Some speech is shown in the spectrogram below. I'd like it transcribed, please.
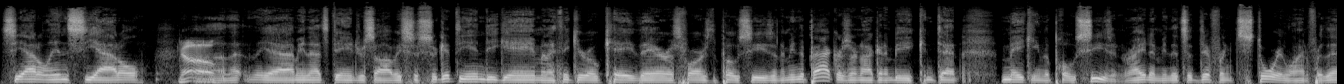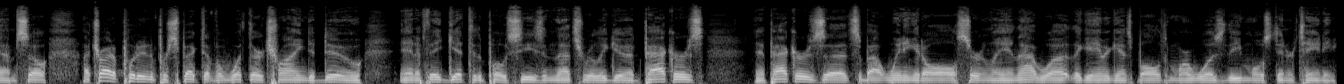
Seattle in Seattle. Uh, that, yeah, I mean that's dangerous, obviously. So get the Indy game, and I think you're okay there as far as the postseason. I mean, the Packers are not going to be content making the postseason, right? I mean, that's a different storyline for them. So I try to put it in perspective of what they're trying to do, and if they get to the postseason, that's really good. Packers. Yeah, Packers. Uh, it's about winning it all, certainly, and that was the game against Baltimore was the most entertaining.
